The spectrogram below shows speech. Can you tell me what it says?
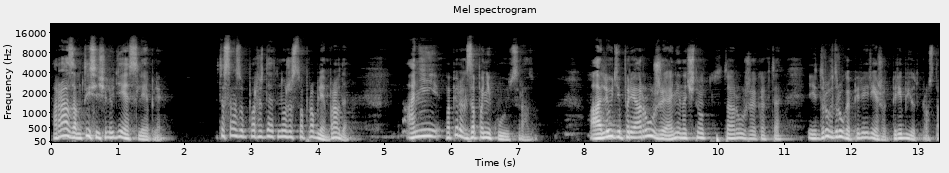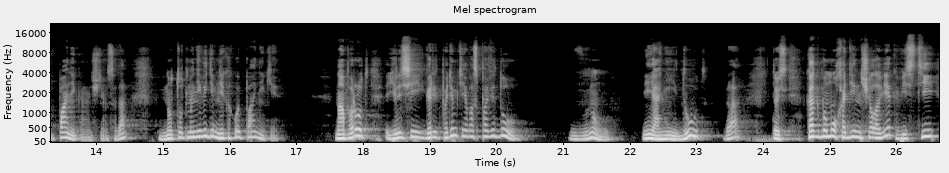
разом тысячи людей ослепли. Это сразу порождает множество проблем, правда? Они, во-первых, запаникуют сразу. А люди при оружии, они начнут это оружие как-то и друг друга перережут, перебьют просто. Паника начнется, да? Но тут мы не видим никакой паники. Наоборот, Елисей говорит, пойдемте я вас поведу. Ну, и они идут, да? То есть, как бы мог один человек вести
